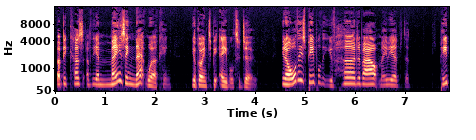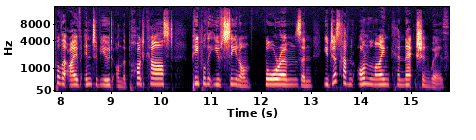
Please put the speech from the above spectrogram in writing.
but because of the amazing networking you're going to be able to do. You know, all these people that you've heard about, maybe a, a, people that I've interviewed on the podcast, people that you've seen on forums, and you've just had an online connection with,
